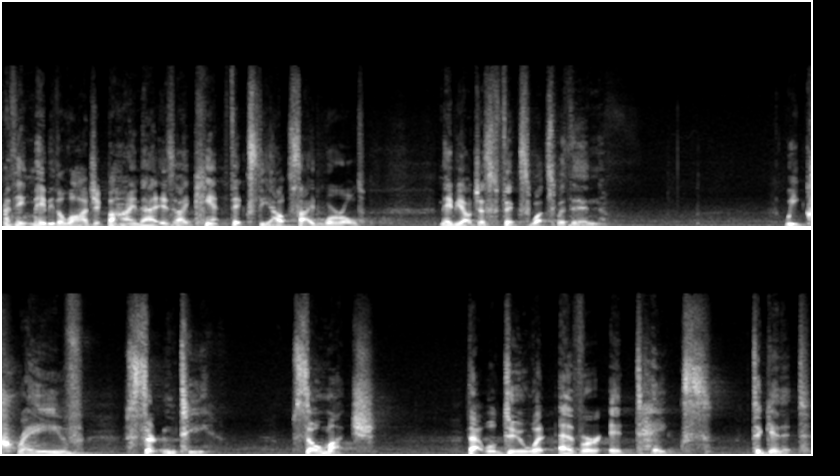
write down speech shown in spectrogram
I think maybe the logic behind that is I can't fix the outside world. Maybe I'll just fix what's within. We crave certainty so much that we'll do whatever it takes to get it.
